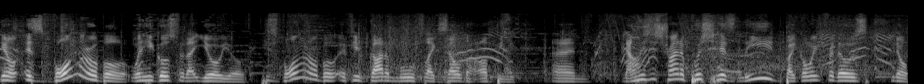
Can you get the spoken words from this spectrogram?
you know, is vulnerable when he goes for that yo-yo. He's vulnerable if you've got a move like Zelda uppy. And now he's just trying to push his lead by going for those, you know,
